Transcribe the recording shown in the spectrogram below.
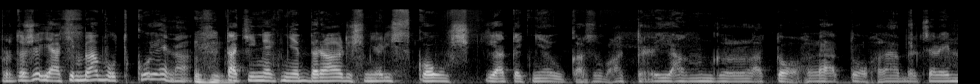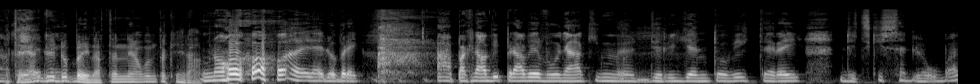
protože já tím byla odkojena. Mm-hmm. Tatínek mě bral, když měli zkoušky a teď mě ukazoval triangl a tohle a tohle a byl celý nadšený. Triangl je dobrý, na ten já budem taky hrát. No, ale ne dobrý. A pak nám vyprávěl o nějakým dirigentovi, který vždycky se dloubal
